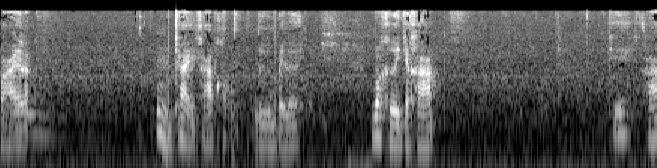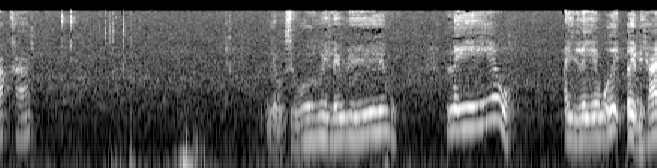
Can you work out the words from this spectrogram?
ไปแล้วอืมใช่ครับของลืมไปเลย ว่าเคยจะครับโอเคครับครับเร็วสิเว้ยเร็วเร็ว เร็วไอเร็วเอ้ย เอ้ย ไม่ใช่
